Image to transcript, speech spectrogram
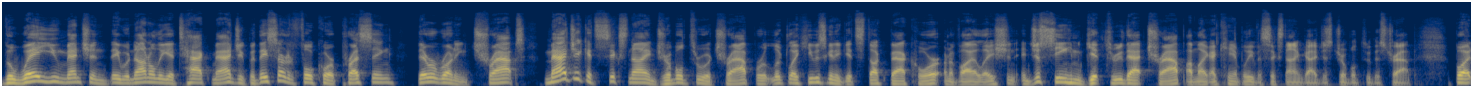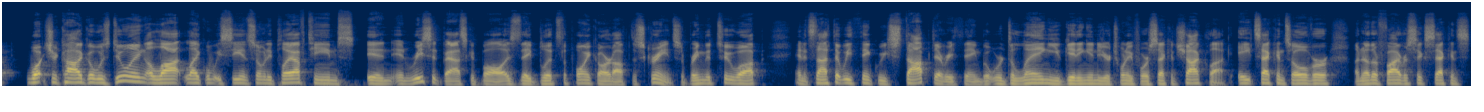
the way you mentioned they would not only attack Magic, but they started full court pressing. They were running traps. Magic at six nine dribbled through a trap where it looked like he was going to get stuck back court on a violation. And just seeing him get through that trap, I'm like, I can't believe a six nine guy just dribbled through this trap. But what Chicago was doing, a lot like what we see in so many playoff teams in, in recent basketball, is they blitz the point guard off the screen. So bring the two up. And it's not that we think we stopped everything, but we're delaying you getting into your 24 second shot clock. Eight seconds over, another five or six seconds.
